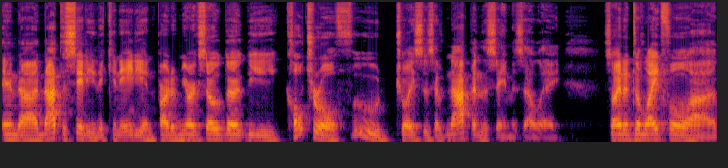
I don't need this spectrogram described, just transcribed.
and uh, not the city, the Canadian part of New York. So the the cultural food choices have not been the same as LA. So I had a delightful uh,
